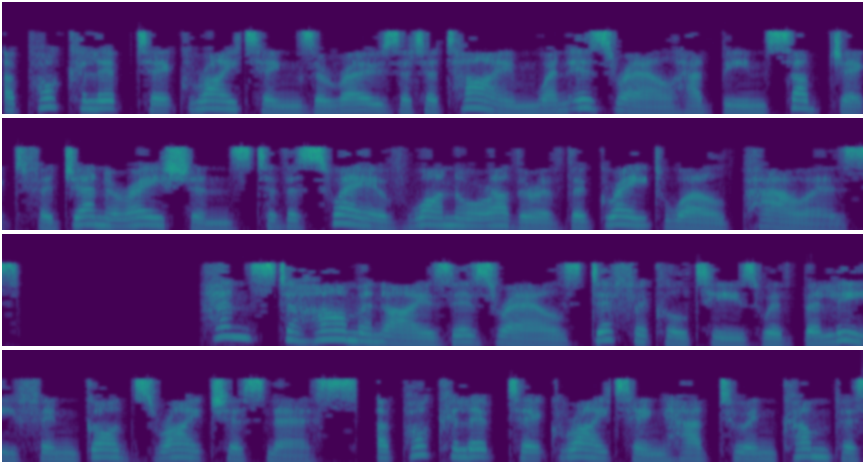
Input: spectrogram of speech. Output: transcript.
apocalyptic writings arose at a time when Israel had been subject for generations to the sway of one or other of the great world powers. Hence to harmonize Israel's difficulties with belief in God's righteousness, apocalyptic writing had to encompass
